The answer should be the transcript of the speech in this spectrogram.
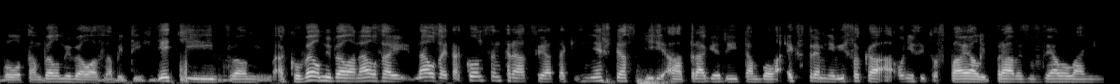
bolo tam veľmi veľa zabitých detí, veľmi, ako veľmi veľa, naozaj, naozaj tá koncentrácia takých nešťastí a tragédií tam bola extrémne vysoká a oni si to spájali práve so zjavovaním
